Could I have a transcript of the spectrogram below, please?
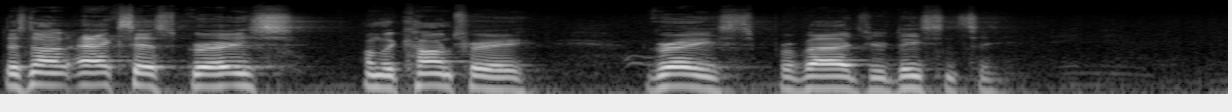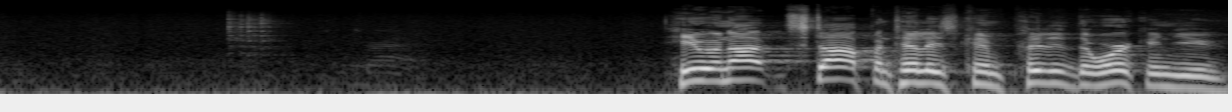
does not access grace. On the contrary, grace provides your decency. He will not stop until he's completed the work in you.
